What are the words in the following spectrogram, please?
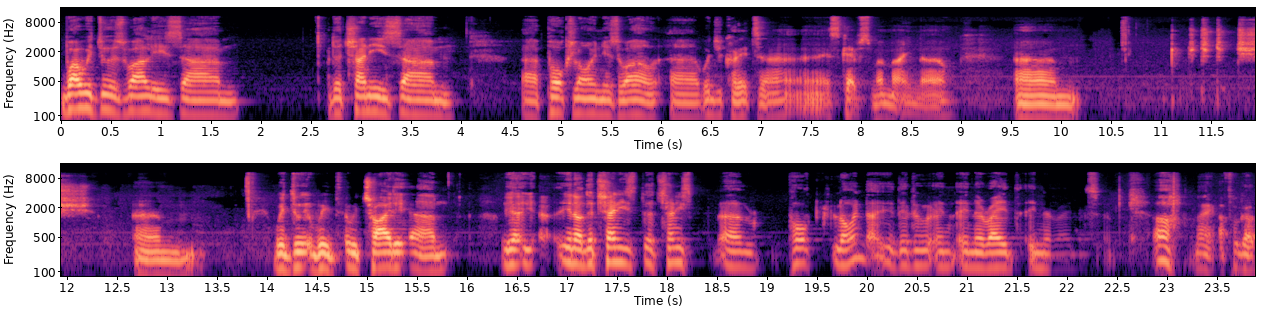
what we do as well is um, the Chinese um, uh, pork loin as well. Uh, what do you call it? Uh, escapes my mind now. We do we we tried it. Um, yeah, you know the Chinese the Chinese um, pork loin that they do in in the raid in the raid. Oh man, I forgot.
